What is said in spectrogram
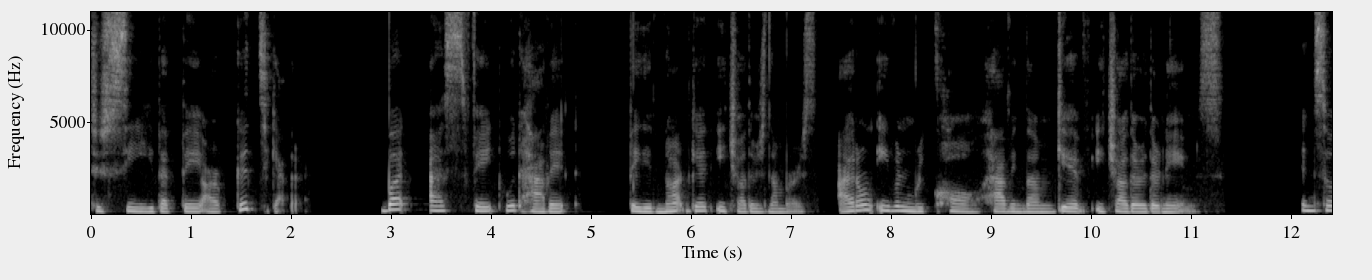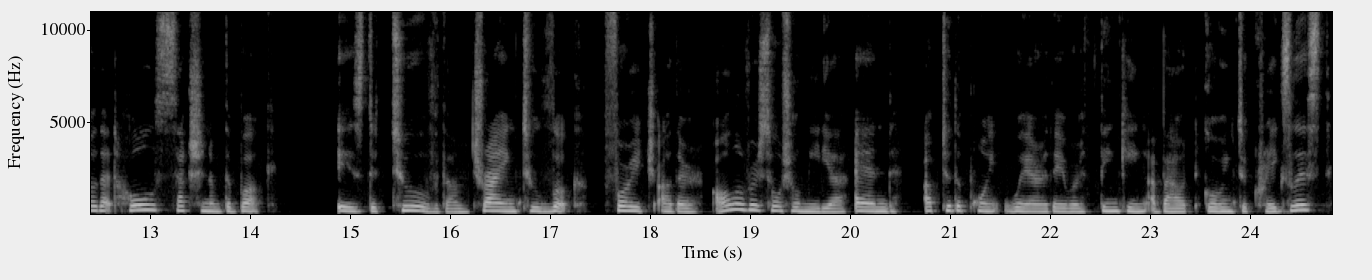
to see that they are good together. But as fate would have it, they did not get each other's numbers I don't even recall having them give each other their names. And so that whole section of the book is the two of them trying to look for each other all over social media and up to the point where they were thinking about going to Craigslist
